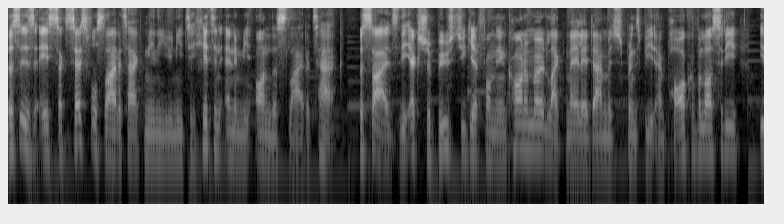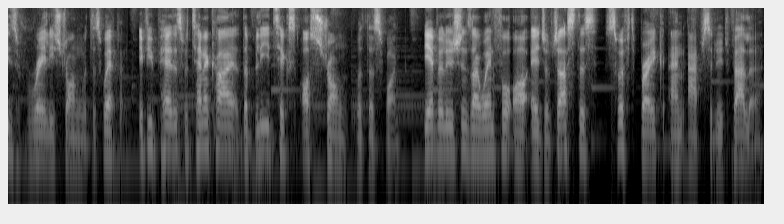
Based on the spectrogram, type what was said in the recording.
This is a successful slide attack meaning you need to hit an enemy on the slide attack. Besides, the extra boost you get from the Incarnate mode like melee damage, sprint speed and parkour velocity is really strong with this weapon. If you pair this with Tennokai, the bleed ticks are strong with this one. The evolutions I went for are Edge of Justice, Swift Break, and Absolute Valor.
